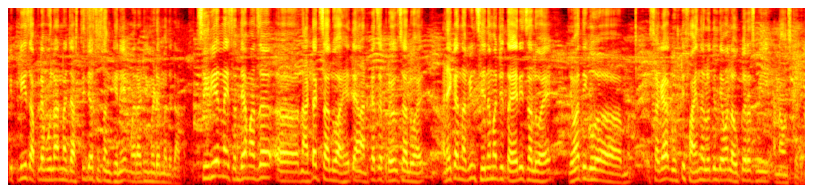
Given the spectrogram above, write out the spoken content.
की प्लीज आपल्या मुलांना जास्तीत जास्त संख्येने मराठी मीडियममध्ये टाका. सिरियल नाही सध्या माझं नाटक चालू आहे त्या नाटकाचे प्रयोग चालू आहेत आणि एका नवीन सिनेमाची तयारी चालू आहे. जेव्हा ती गो सगळ्या गोष्टी फायनल होतील तेव्हा लवकरच मी अनाऊन्स करेन.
